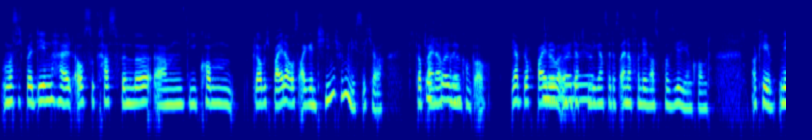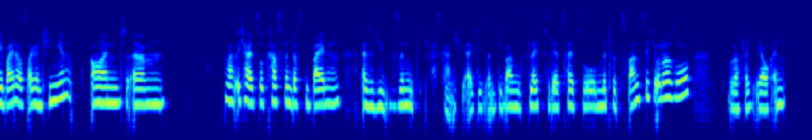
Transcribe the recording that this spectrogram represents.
Und was ich bei denen halt auch so krass finde, ähm, die kommen glaube ich, beide aus Argentinien. Ich bin mir nicht sicher. Ich glaube, einer beide. von denen kommt auch. Ja, doch beide, nee, beide ich dachte ja. mir die ganze Zeit, dass einer von denen aus Brasilien kommt. Okay, nee, beide aus Argentinien. Und ähm, was ich halt so krass finde, dass die beiden, also die sind, ich weiß gar nicht, wie alt die sind, die waren vielleicht zu der Zeit so Mitte 20 oder so. Oder vielleicht eher auch Ende,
